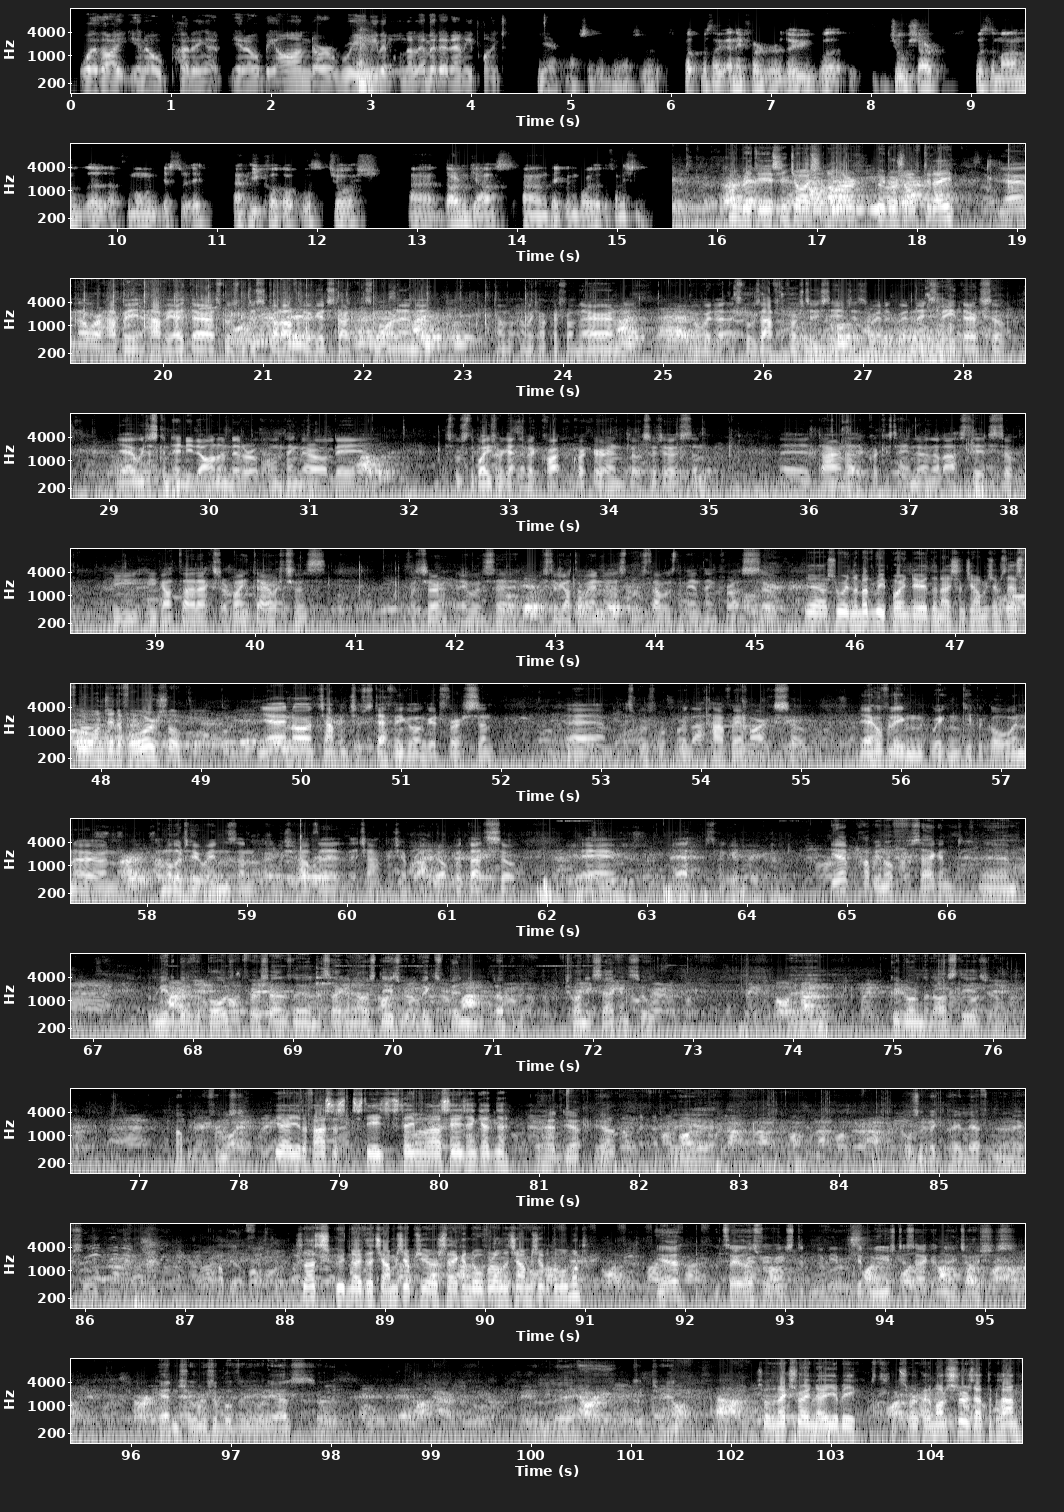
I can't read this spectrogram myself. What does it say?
without you know putting it you know beyond or really been on the limit at any point. Yeah, absolutely, absolutely. But without any further ado, well, Joe Sharp was the man of the moment yesterday, and he caught up with Josh, uh, Darren Gass, and Declan Boyle at the finish line. Congratulations, Josh! Another good result today. Yeah, no, we're happy happy out there. I suppose we just got off to a good start this morning, and, and, and we took it from there. And you know, I suppose after the first two stages, we had, we had a nice lead there. So yeah, we just continued on and did our own thing there all day. And, I suppose the boys were getting a bit qu- quicker and closer to us, and uh, Darren had the quickest time there in the last stage, so he, he got that extra point there, which was but sure, it was uh, we still got the win, and I suppose that was the main thing for us. So yeah, so we're in the midway point here at the national championships. That's four ones out of four. So yeah, no, championships definitely going good for us, and Um, I suppose we're at that halfway mark, so yeah, hopefully we can keep it going now and another two wins, and we should have the, the championship wrapped up with that. So um, yeah, it's been good. Yep, happy enough. Second. Um, we made a bit of a ball with ourselves now in the second last stage with a big spin, and put up about 20 seconds. So um, good run in the last stage. Um, happy to be finished. Yeah, you're the fastest stage time in the last stage, I think, hadn't you? I had, yeah, yeah. We, uh, wasn't a big pile left in the now, so happy up. So that's good now for the championship. You're second overall in the championship at the moment. Yeah, I'd say that's where we're getting used to second now. Josh is head and shoulders above everybody else, so we'll uh, keep trying. So the next round now you'll be of monster. Is that the plan?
